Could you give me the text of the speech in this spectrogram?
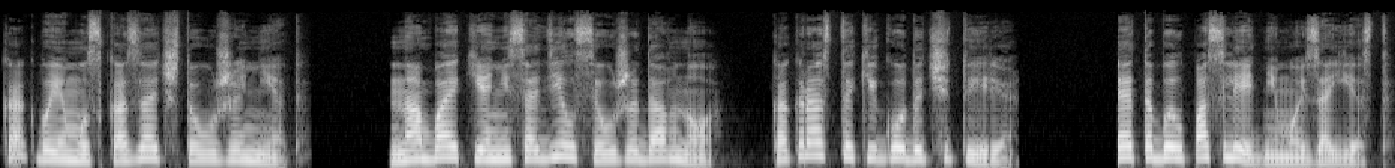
Как бы ему сказать, что уже нет. На байк я не садился уже давно, как раз-таки года четыре. Это был последний мой заезд.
